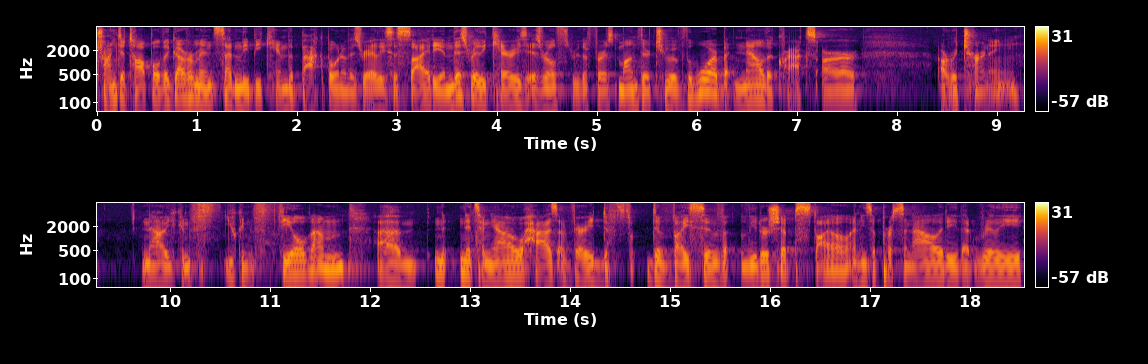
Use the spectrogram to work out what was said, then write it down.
trying to topple the government suddenly became the backbone of Israeli society. And this really carries Israel through the first month or two of the war, but now the cracks are, are returning. Now you can you can feel them. Um, Netanyahu has a very divisive leadership style, and he's a personality that really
